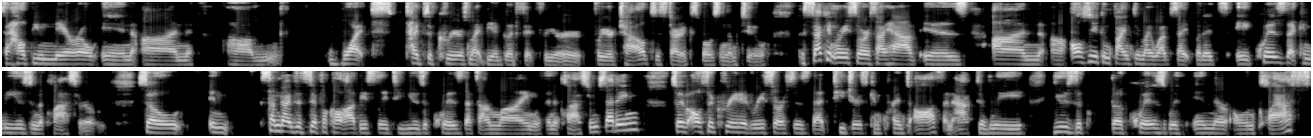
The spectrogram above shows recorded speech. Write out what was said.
to help you narrow in on um, what types of careers might be a good fit for your for your child to start exposing them to. The second resource I have is on uh, also you can find through my website, but it's a quiz that can be used in the classroom. So in sometimes it's difficult obviously to use a quiz that's online within a classroom setting so i've also created resources that teachers can print off and actively use the, the quiz within their own class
